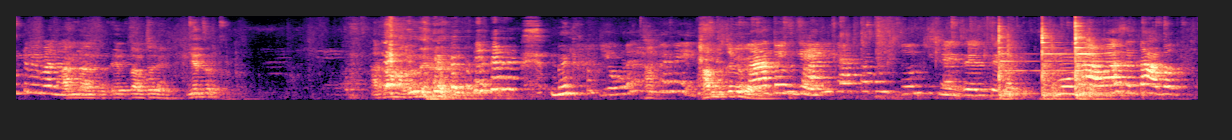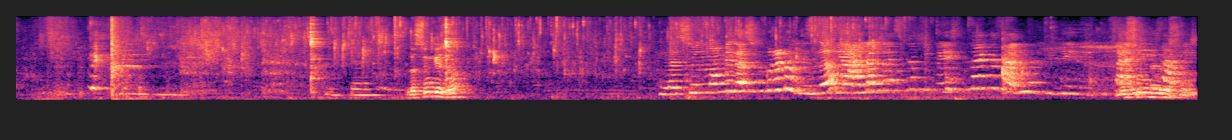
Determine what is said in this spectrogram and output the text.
उठ मी बनवते. एवढं चिकन नाही. हा. तोच घे. दोन चिकन शिजेल ते बघ. मोठा आवाज असेल तर हा बघ. लसूण लसूण मम्मी लसूण कुठे ठेवलीस ग? आलं लसूण दे, लसूण.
